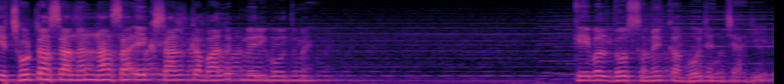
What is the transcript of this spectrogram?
ये छोटा सा, नन्हा सा एक साल का बालक मेरी गोद में केवल दो समय का भोजन चाहिए।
